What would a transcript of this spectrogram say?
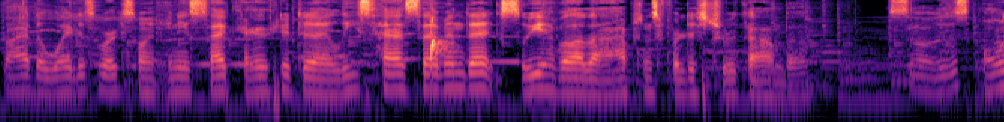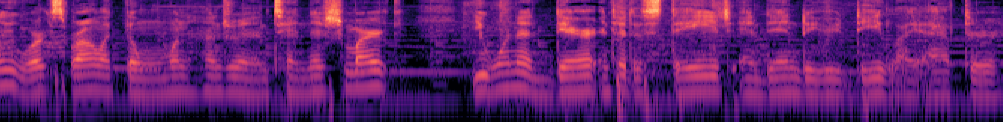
By the way, this works on any side character that at least has 7 dex, so you have a lot of options for this true combo. So this only works around like the 110-ish mark. You want to dair into the stage and then do your D-Light after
